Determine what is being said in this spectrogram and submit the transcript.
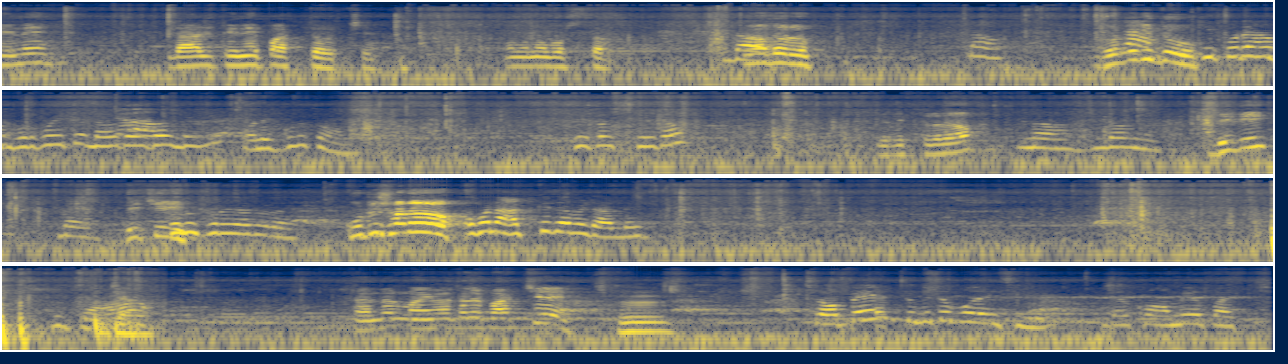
টেনে ডাল টেনে পারতে হচ্ছে। এমন অবস্থা। না ধরো। ধরবে কিন্তু। কি করে আমি ধরবো এটা? দাও দাও দাও অনেকগুলো তো। আম সে দাও সে দাও। যদি ফেলে দাও। না দাও না। দিদি দিচ্ছি। কুটু সরো। ওখানে আটকে যাবে ডালে। সান্তান মাইমা তাহলে পাচ্ছে? হুম। তবে তুমি তো বলেছিলে দেখো আমিও পাচ্ছি।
